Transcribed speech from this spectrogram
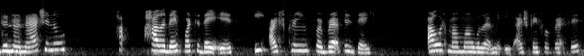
The national ho holiday for today is Eat Ice Cream for Breakfast Day. I wish my mom would let me eat ice cream for breakfast.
